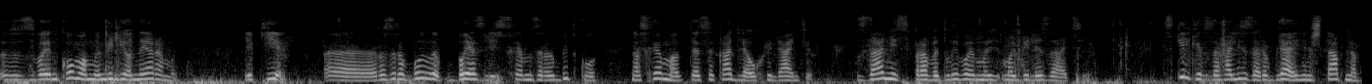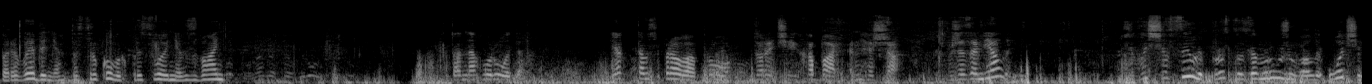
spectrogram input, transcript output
з воєнкомами, мільйонерами, які е, розробили безліч схем заробітку на схемах ТСК для ухилянтів замість справедливої мобілізації? Скільки взагалі заробляє Генштаб на переведеннях, дострокових присвоєннях звань та нагородах? Як там справа про, до речі, хабар НГШ? Вже зам'яли? Ви щосили просто замружували очі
